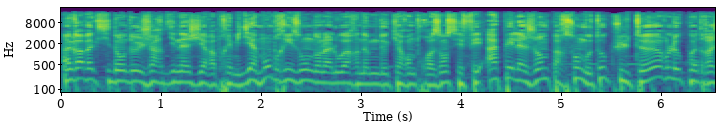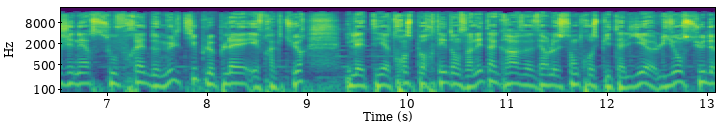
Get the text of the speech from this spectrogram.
Un grave accident de jardinage hier après-midi à Montbrison dans la Loire. Un homme de 43 ans s'est fait happer la jambe par son motoculteur. Le quadragénaire souffrait de multiples plaies et fractures. Il a été transporté dans un état grave vers le centre hospitalier Lyon-Sud.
